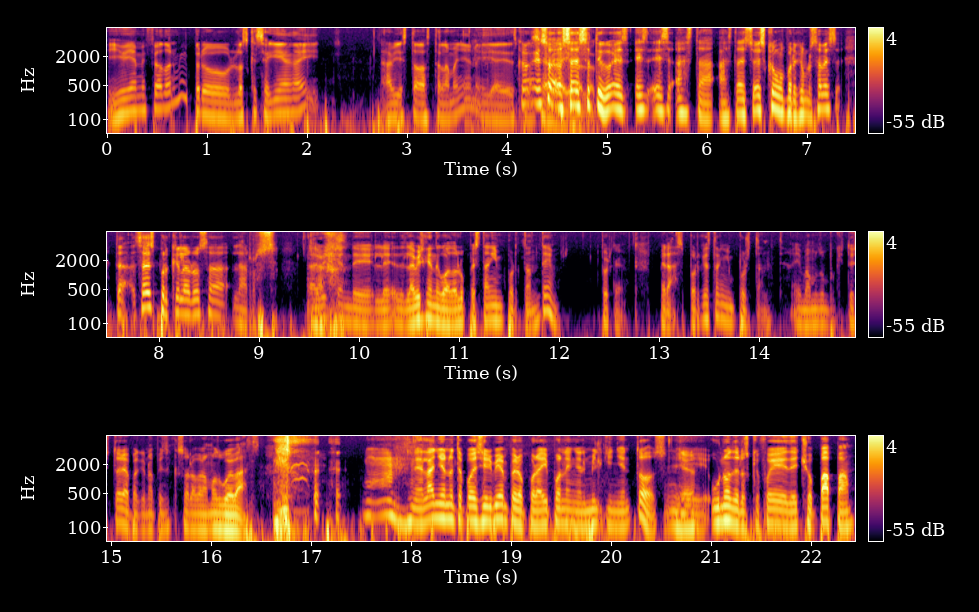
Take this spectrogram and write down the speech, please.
Y yo ya me fui a dormir, pero los que seguían ahí había estado hasta la mañana y ya después Eso, o sea, eso te digo, es, es, es hasta, hasta eso. Es como, por ejemplo, ¿sabes, ¿sabes por qué la rosa, la rosa, la La Virgen de, le- la Virgen de Guadalupe es tan importante? ¿Por qué? Verás, ¿por qué es tan importante? Ahí vamos un poquito de historia para que no piensen que solo hablamos huevadas. Mm, el año no te puedo decir bien, pero por ahí ponen el 1500. Ya. eh, uno de los que fue, de hecho, papa,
